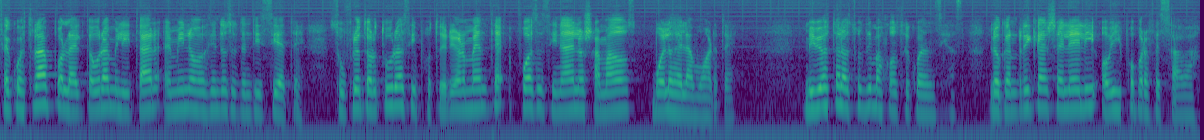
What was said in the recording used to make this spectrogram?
Secuestrada por la dictadura militar en 1977, sufrió torturas y posteriormente fue asesinada en los llamados vuelos de la muerte. Vivió hasta las últimas consecuencias, lo que Enrique Angelelli, obispo, profesaba.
